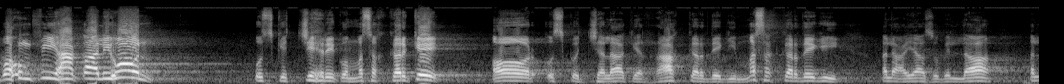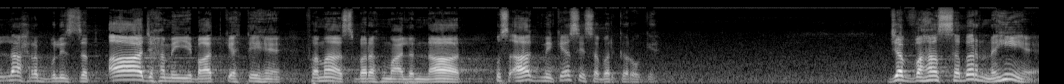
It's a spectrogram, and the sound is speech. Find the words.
وہم فیہا کالہون اس کے چہرے کو مسخ کر کے اور اس کو جلا کے راک کر دے گی، مسخ کر دے گی۔ العیاذ باللہ، اللہ رب العزت آج ہمیں یہ بات کہتے ہیں، فما اسبرہم علی النار۔ اس آگ میں کیسے صبر کرو گے؟ جب وہاں صبر نہیں ہے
